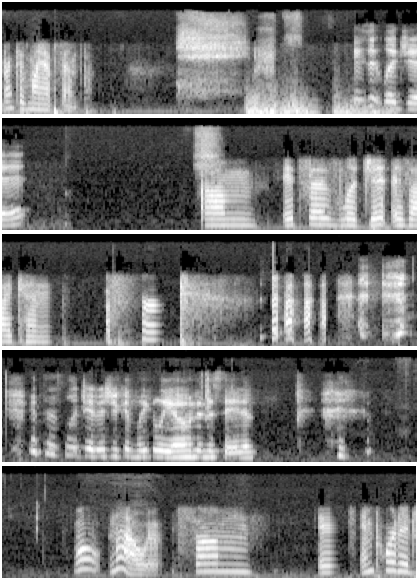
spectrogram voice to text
drink is my absinthe. Is it legit? Um, it's as legit as I can affirm. it's as legit as you can legally own in the state of. well, no, it's um, it's imported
